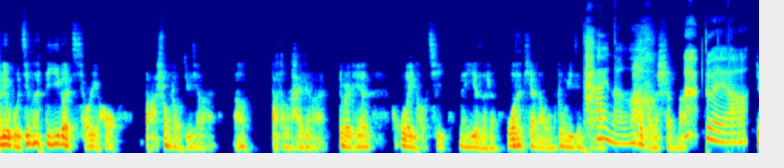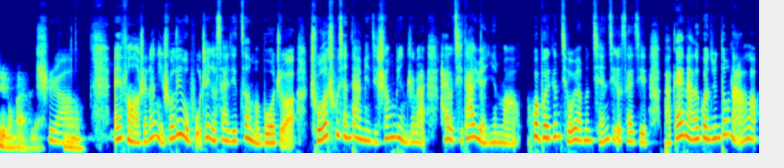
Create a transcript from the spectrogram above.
利物浦进了第一个球以后，把双手举起来，然后把头抬起来，对着天呼了一口气，那意思是我的天呐，我们终于进球了，太难了。我的神呐，对呀、这种感觉。是啊。嗯，哎，冯老师，那你说利物浦这个赛季这么波折，除了出现大面积伤病之外，还有其他原因吗？会不会跟球员们前几个赛季把该拿的冠军都拿了，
